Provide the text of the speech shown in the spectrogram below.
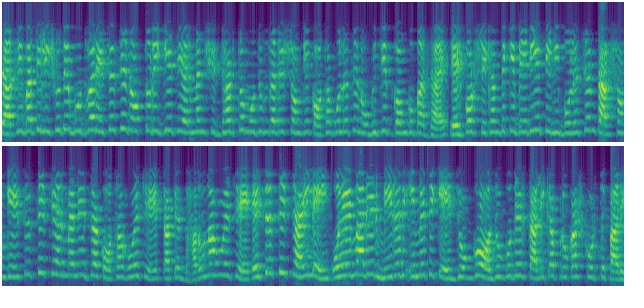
চাকরি বাতিল ইস্যুতে বুধবার এসএসসি দপ্তরে গিয়ে চেয়ারম্যান সিদ্ধার্থ মজুমদারের সঙ্গে কথা বলেছেন অভিজিৎ গঙ্গোপাধ্যায়। এরপর সেখান থেকে বেরিয়ে তিনি বলেছেন, তার সঙ্গে এসএসসি চেয়ারম্যানের যা কথা হয়েছে, তাতে ধারণা হয়েছে এসএসসি চাইলেই ওএমআর এর মিরর ইমে থেকে যোগ্য অযোগ্যদের তালিকা প্রকাশ করতে পারে।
